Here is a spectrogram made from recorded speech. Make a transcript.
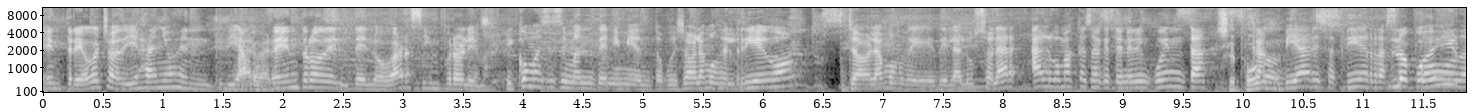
entre 8 a 10 años en, digamos, Bárbaro. dentro del, del hogar sin problema. ¿Y cómo es ese mantenimiento? Porque ya hablamos del riego, ya hablamos de, de la luz solar. ¿Algo más que haya que tener en cuenta? ¿Se poda? Cambiar esa tierra, se Lo podés ir poda?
